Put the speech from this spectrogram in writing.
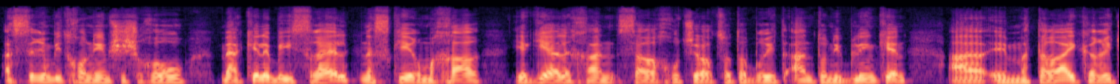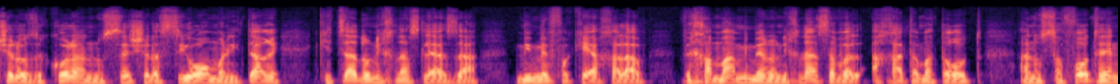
אסירים ביטחוניים ששוחררו מהכלא בישראל. נזכיר, מחר יגיע לכאן שר החוץ של ארה"ב, אנטוני בלינקן. המטרה העיקרית שלו זה כל הנושא של הסיוע ההומניטרי, כיצד הוא נכנס לעזה, מי מפקח עליו וכמה ממנו נכנס, אבל אחת המטרות הנוספות הן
